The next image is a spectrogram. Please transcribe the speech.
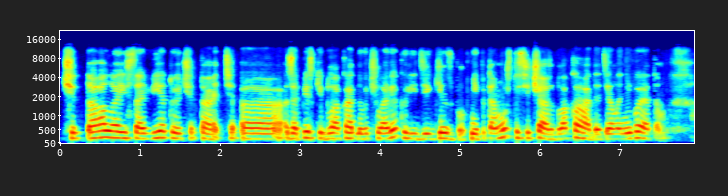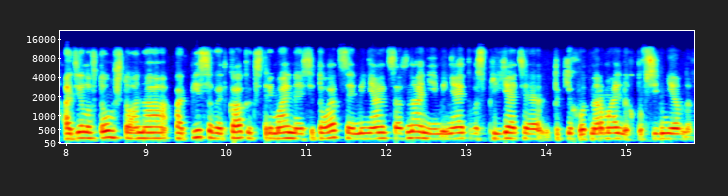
Читала и советую читать э, записки блокадного человека Лидии Гинзбург. Не потому, что сейчас блокада, дело не в этом, а дело в том, что она описывает, как экстремальная ситуация меняет сознание, меняет восприятие таких вот нормальных повседневных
